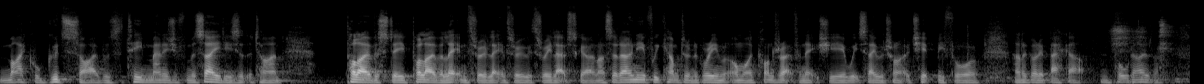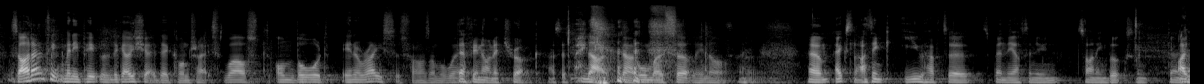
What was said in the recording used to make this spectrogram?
Michael Goodside was the team manager for Mercedes at the time. Pull over, Steve. Pull over. Let him through. Let him through with three laps to go. And I said only if we come to an agreement on my contract for next year, which they were trying to chip before. And I got it back up and pulled over. so I don't think many people have negotiated their contracts whilst on board in a race, as far as I'm aware. Definitely not in a truck, I. No, no, almost certainly not. Um, excellent. I think you have to spend the afternoon signing books. And going I to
